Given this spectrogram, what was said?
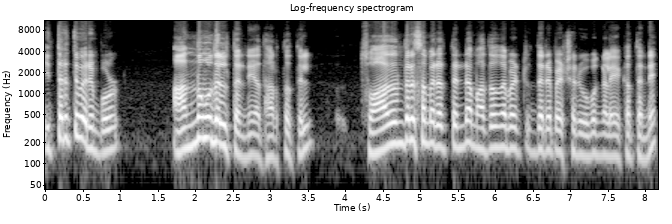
ഇത്തരത്തിൽ വരുമ്പോൾ അന്നു മുതൽ തന്നെ യഥാർത്ഥത്തിൽ സ്വാതന്ത്ര്യ സമരത്തിന്റെ മതനിരപേക്ഷ രൂപങ്ങളെയൊക്കെ തന്നെ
